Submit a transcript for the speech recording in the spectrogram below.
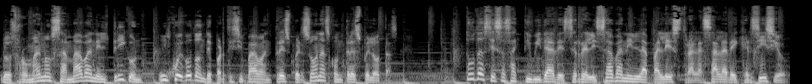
Los romanos amaban el trígon, un juego donde participaban tres personas con tres pelotas. Todas esas actividades se realizaban en la palestra, la sala de ejercicio,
